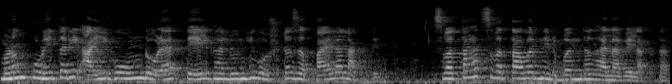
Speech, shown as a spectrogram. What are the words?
म्हणून कुणीतरी आई होऊन डोळ्यात तेल घालून ही गोष्ट जपायला लागते. स्वतःच स्वतःवर निर्बंध घालावे लागतात.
